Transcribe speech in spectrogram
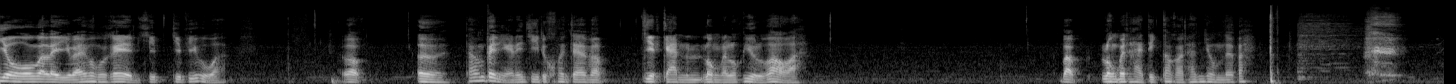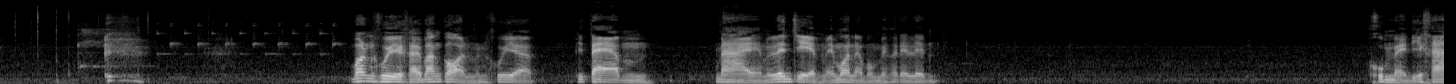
โยมอะไรอย่างเงี้ยผมเคยเห็นคลิปคลิปพี่อูว่า แบบเออ ถ้ามันเป็นอย่างนั้นจริงๆทุกคนจะแบบเกลียดการลงนรกอยู่หรือเปล่าวะแบบลงไปถ่ายติ๊กตอกกับท่านยมได้ปะบอนคุยกับใครบ้างก่อน มันคุยกับพี่แตมนายมันเล่นเกมไอมอนนะผมไม่ค่อยได้เล่น คุมไหนดีคะ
